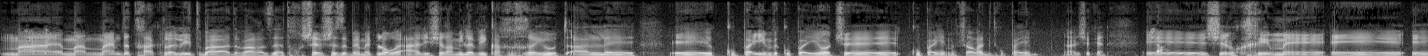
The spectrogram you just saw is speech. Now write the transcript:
מה, מה, מה עמדתך הכללית בדבר הזה? אתה חושב שזה באמת לא ריאלי שרמי לוי ייקח אחריות על אה, אה, קופאים וקופאיות ש... קופאים? אפשר להגיד קופאים? נראה לי שכן. אה, שלוקחים אה, אה, אה,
